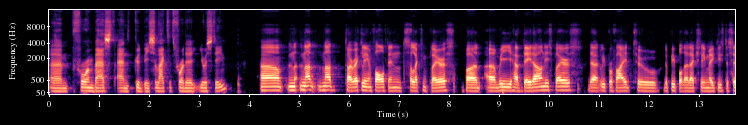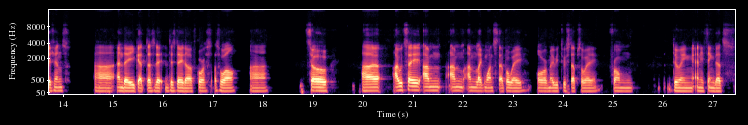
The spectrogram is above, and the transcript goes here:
um, perform best and could be selected for the US team? Um, n- not not directly involved in selecting players, but uh, we have data on these players that we provide to the people that actually make these decisions, uh, and they get this da- this data, of course, as well. Uh, so uh, I would say I'm I'm I'm like one step away, or maybe two steps away from doing anything that's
